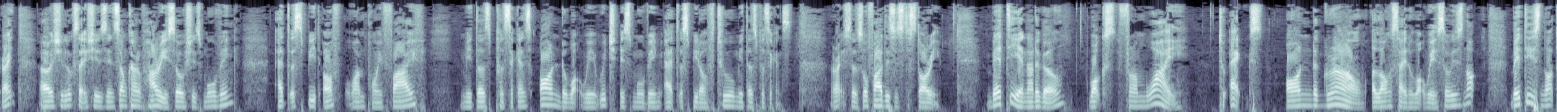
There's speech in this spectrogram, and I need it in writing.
right? Uh, she looks like she's in some kind of hurry, so she's moving at a speed of 1.5 meters per second on the walkway, which is moving at a speed of 2 meters per second. Alright, so so far this is the story. Betty, another girl, walks from Y to X on the ground alongside the walkway. So it's not Betty is not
